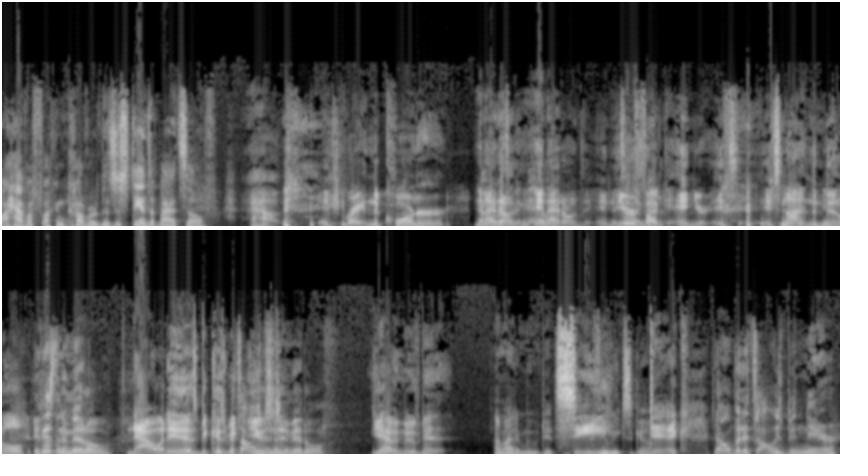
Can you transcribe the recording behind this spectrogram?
I have a fucking cover that just stands up by itself. How? It's right in the corner. No, and I don't. in middle. and I don't. And It's you're in fuck. And you're. It's. It's not in the middle. It is in the middle. Now it is because we It's always used in it. the middle. You haven't moved it. I might have moved it See, a few weeks ago. Dick. No, but it's always been there.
